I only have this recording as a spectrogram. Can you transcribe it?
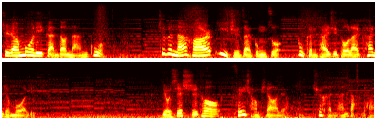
这让茉莉感到难过。这个男孩一直在工作，不肯抬起头来看着茉莉。有些石头非常漂亮，却很难打开。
